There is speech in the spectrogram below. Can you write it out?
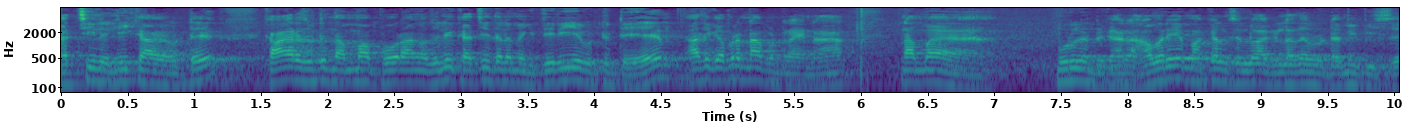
கட்சியில் லீக் ஆக விட்டு காங்கிரஸ் விட்டு இந்த அம்மா போகிறாங்கன்னு சொல்லி கட்சி தலைமைக்கு தெரிய விட்டுட்டு அதுக்கப்புறம் என்ன பண்ணுறாங்கன்னா நம்ம முருகன் இருக்கார் அவரே மக்கள் செல்வாக்கு இல்லாத ஒரு டம்மி பீஸு.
